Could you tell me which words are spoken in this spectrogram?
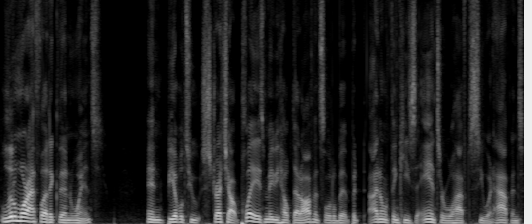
a little more athletic than Wentz and be able to stretch out plays, maybe help that offense a little bit. But I don't think he's the answer. We'll have to see what happens.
